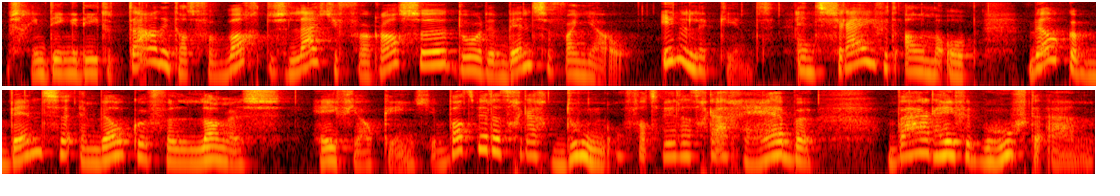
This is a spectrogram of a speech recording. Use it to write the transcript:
misschien dingen die je totaal niet had verwacht. Dus laat je verrassen door de wensen van jouw innerlijk kind. En schrijf het allemaal op. Welke wensen en welke verlangens heeft jouw kindje? Wat wil het graag doen of wat wil het graag hebben? Waar heeft het behoefte aan?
